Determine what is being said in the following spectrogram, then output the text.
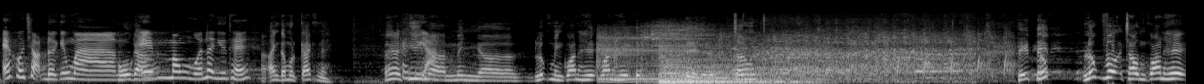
Em không chọn được nhưng mà Cố gắng. em mong muốn là như thế. À, anh có một cách này Là Cách khi mà mình ờ, lúc mình quan hệ quan hệ để cho tiếp tiếp. Lúc, lúc vợ chồng quan hệ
